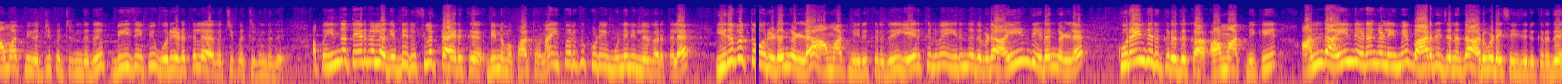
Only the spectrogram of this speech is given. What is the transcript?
ஆம் ஆத்மி வெற்றி பெற்றிருந்தது. பிஜேபி ஒரு இடத்துல வெற்றி பெற்றிருந்தது. அப்ப இந்த தேர்தல் அது எப்படி ரிஃப்ளெக்ட் ஆயிருக்கு அப்படின்னு நம்ம பார்த்தோம்னா இப்ப இருக்கக்கூடிய முன்னணி நிலவரத்துல இருபத்தோரு இடங்கள்ல ஆம் ஆத்மி இருக்கிறது. ஏற்கனவே இருந்ததை விட ஐந்து இடங்கள்ல குறைந்து இருக்கிறது ஆம் ஆத்மிக்கு? அந்த ஐந்து இடங்களையுமே பாரதிய ஜனதா அறுவடை செய்திருக்கிறது.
